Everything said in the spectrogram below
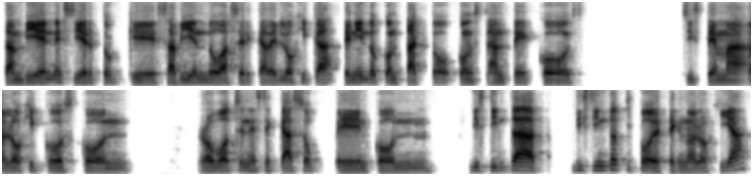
también es cierto que sabiendo acerca de lógica, teniendo contacto constante con sistemas lógicos, con robots en este caso, con distinta, distinto tipo de tecnología,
